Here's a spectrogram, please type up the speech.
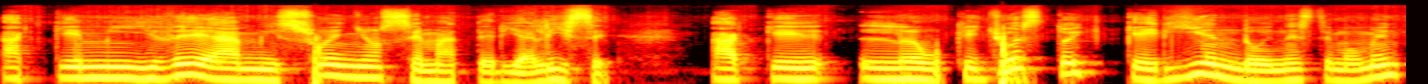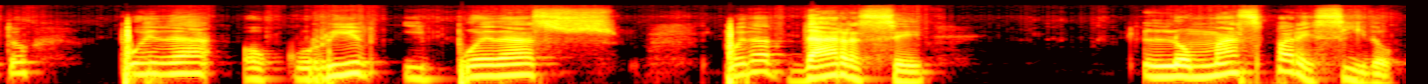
a que mi idea, mi sueño se materialice, a que lo que yo estoy queriendo en este momento pueda ocurrir y pueda, pueda darse lo más parecido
